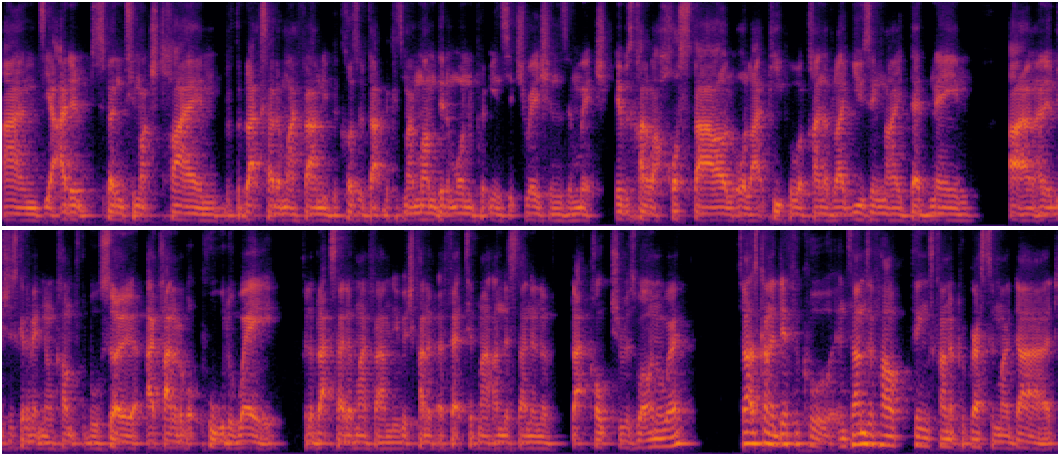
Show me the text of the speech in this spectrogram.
And yeah, I didn't spend too much time with the black side of my family because of that, because my mum didn't want to put me in situations in which it was kind of like hostile or like people were kind of like using my dead name um, and it was just going to make me uncomfortable. So I kind of got pulled away for the black side of my family, which kind of affected my understanding of black culture as well in a way. So that's kind of difficult in terms of how things kind of progressed in my dad.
